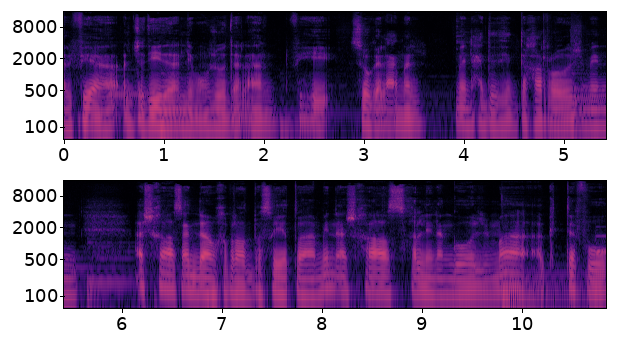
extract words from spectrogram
الفئة الجديدة اللي موجودة الآن في سوق العمل من حديثين تخرج من أشخاص عندهم خبرات بسيطة من أشخاص خلينا نقول ما اكتفوا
